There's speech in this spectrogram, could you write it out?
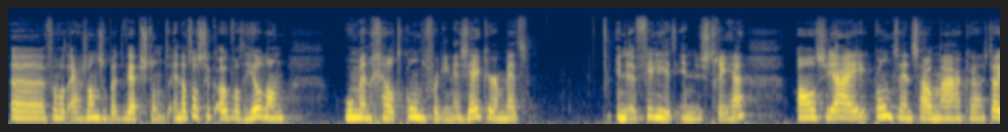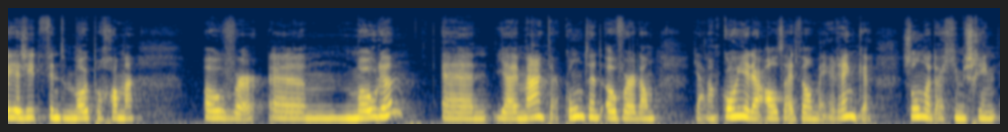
uh, van wat ergens anders op het web stond. En dat was natuurlijk ook wat heel lang hoe men geld kon verdienen. Zeker met in de affiliate-industrie. Hè? Als jij content zou maken, stel je ziet, vindt een mooi programma over um, mode en jij maakt daar content over, dan, ja, dan kon je daar altijd wel mee renken. Zonder dat je misschien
